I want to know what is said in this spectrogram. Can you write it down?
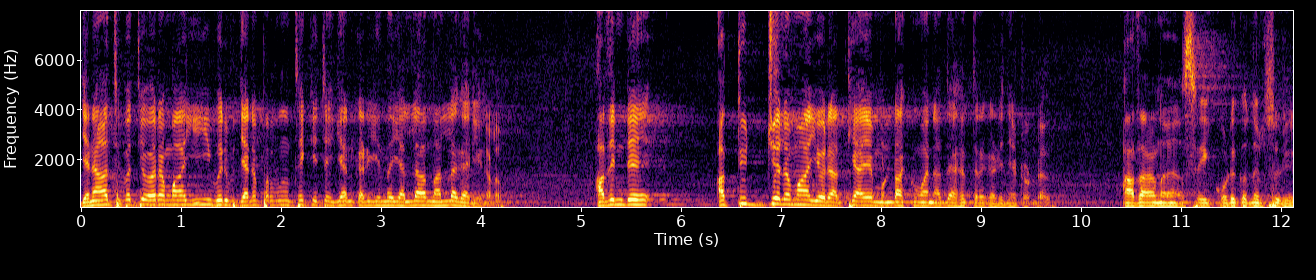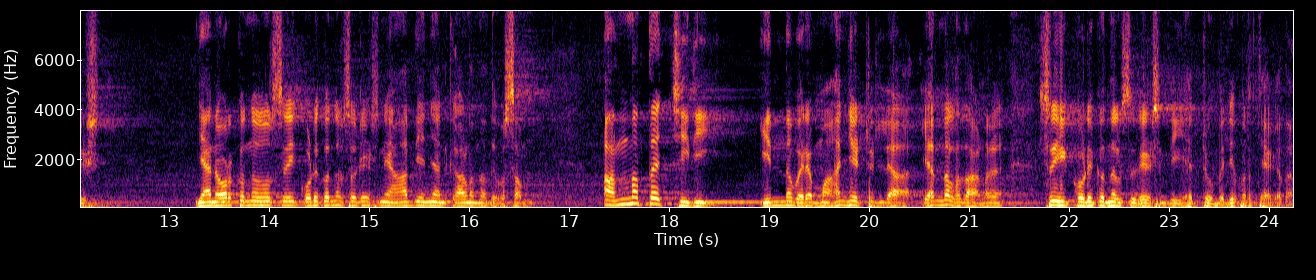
ജനാധിപത്യപരമായി ഒരു ജനപ്രതിനിധിക്ക് ചെയ്യാൻ കഴിയുന്ന എല്ലാ നല്ല കാര്യങ്ങളും. അതിന്റെ അത്യുജ്വലമായ ഒരു അധ്യായം ഉണ്ടാക്കുവാൻ അദ്ദേഹത്തിന് കഴിഞ്ഞിട്ടുണ്ട്. അതാണ് ശ്രീ കൊടുക്കുന്നിൽ സുരേഷ്. ഞാൻ ഓർക്കുന്നു ശ്രീ കൊടുക്കുന്നിൽ സുരേഷിനെ ആദ്യം ഞാൻ കാണുന്ന ദിവസം അന്നത്തെ ചിരി ഇന്ന് വരെ മാഞ്ഞിട്ടില്ല എന്നുള്ളതാണ് ശ്രീ കൊടിക്കുന്നൽ സുരേഷിന്റെ ഏറ്റവും വലിയ പ്രത്യേകത.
